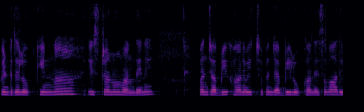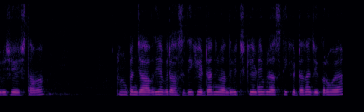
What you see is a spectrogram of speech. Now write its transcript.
ਪਿੰਡ ਦੇ ਲੋਕ ਕਿੰਨਾ ਇਸਟਾਂ ਨੂੰ ਮੰਨਦੇ ਨੇ। ਪੰਜਾਬੀ ਖਾਣ ਵਿੱਚ ਪੰਜਾਬੀ ਲੋਕਾਂ ਦੇ ਸੁਭਾਅ ਦੀ ਵਿਸ਼ੇਸ਼ਤਾਵਾਂ। ਪੰਜਾਬ ਦੀਆਂ ਵਿਰਾਸਤੀ ਖੇਡਾਂ ਨਿਬੰਧ ਵਿੱਚ ਕਿਹੜੇ ਵਿਰਾਸਤੀ ਖੇਡਾਂ ਦਾ ਜ਼ਿਕਰ ਹੋਇਆ?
